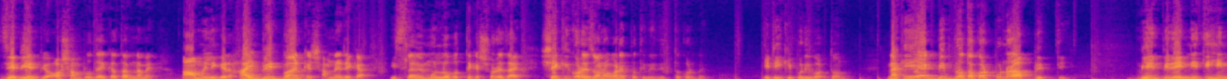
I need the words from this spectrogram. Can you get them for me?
যে বিএনপি অসাম্প্রদায়িকতার নামে আওয়ামী লীগের হাইব্রিড বয়ানকে সামনে রেখা ইসলামী মূল্যবোধ থেকে সরে যায়, সে কি করে জনগণের প্রতিনিধিত্ব করবে? এটি কি পরিবর্তন? নাকি এক বিব্রতকর পুনরাবৃত্তি? বিএনপির এই নীতিহীন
